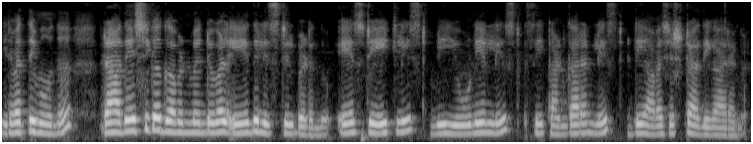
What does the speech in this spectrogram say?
ഇരുപത്തിമൂന്ന് പ്രാദേശിക ഗവൺമെന്റുകൾ ഏത് ലിസ്റ്റിൽ പെടുന്നു? A state list B union list C concurrent list D അവശിഷ്ട അധികാരങ്ങൾ.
